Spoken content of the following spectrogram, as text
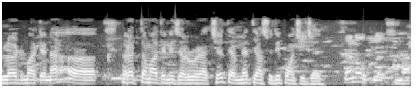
બ્લડ માટેના રક્ત માટેની જરૂરિયાત છે તેમને ત્યાં સુધી પહોંચી જાય. શાના ઉપલક્ષમાં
